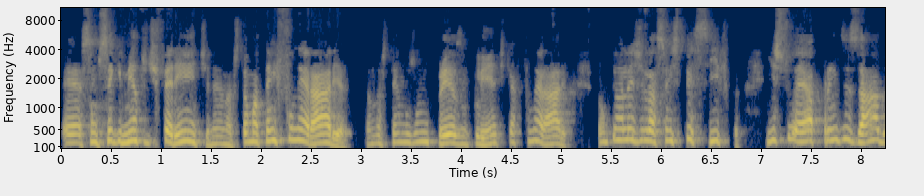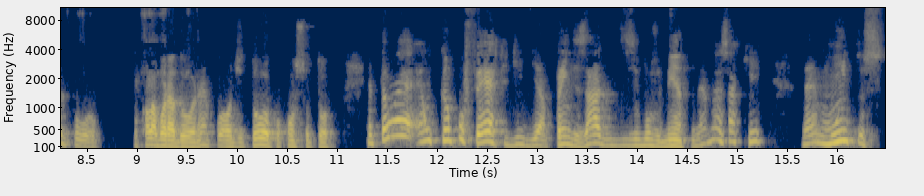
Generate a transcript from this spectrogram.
é, são segmentos diferentes. Né? Nós estamos até em funerária. Então, nós temos uma empresa, um cliente que é funerária. Então, tem uma legislação específica. Isso é aprendizado para o colaborador, né? para o auditor, para o consultor. Então, é, é, um campo fértil de, de aprendizado, de desenvolvimento. Né? Mas aqui, né, muitos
